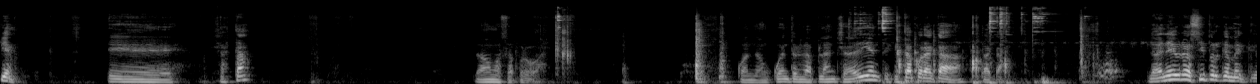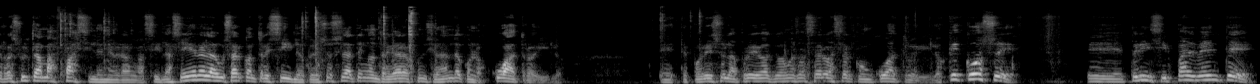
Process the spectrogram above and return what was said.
Bien. Eh, ya está. La vamos a probar. Cuando encuentre la plancha de dientes, que está por acá, está acá. La enhebro así porque me resulta más fácil enhebrarla así. La señora la va a usar con tres hilos, pero yo se la tengo entregar funcionando con los cuatro hilos. Este, por eso la prueba que vamos a hacer va a ser con cuatro hilos. ¿Qué cose? Eh, principalmente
